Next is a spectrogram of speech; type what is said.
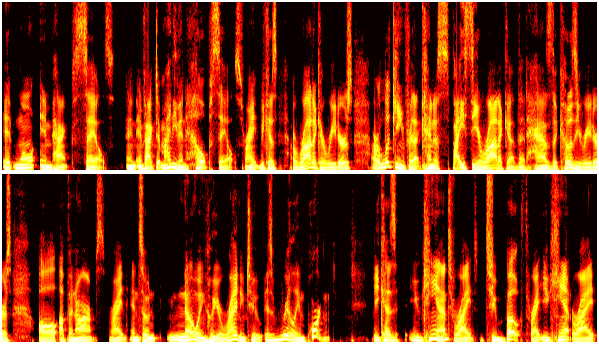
it won't impact sales. And in fact, it might even help sales, right? Because erotica readers are looking for that kind of spicy erotica that has the cozy readers all up in arms, right? And so knowing who you're writing to is really important because you can't write to both, right? You can't write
